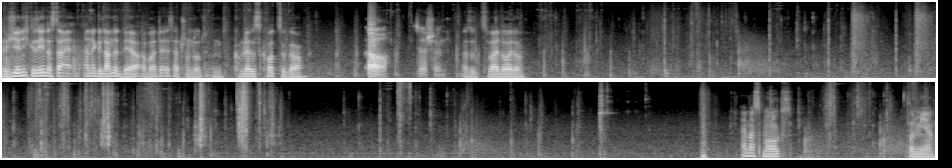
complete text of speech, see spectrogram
Habe ich hier nicht gesehen, dass da einer gelandet wäre, aber der ist halt schon dort. Ein komplettes Squad sogar. Oh, sehr schön. Also zwei Leute. Einmal Smokes. Von mir.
